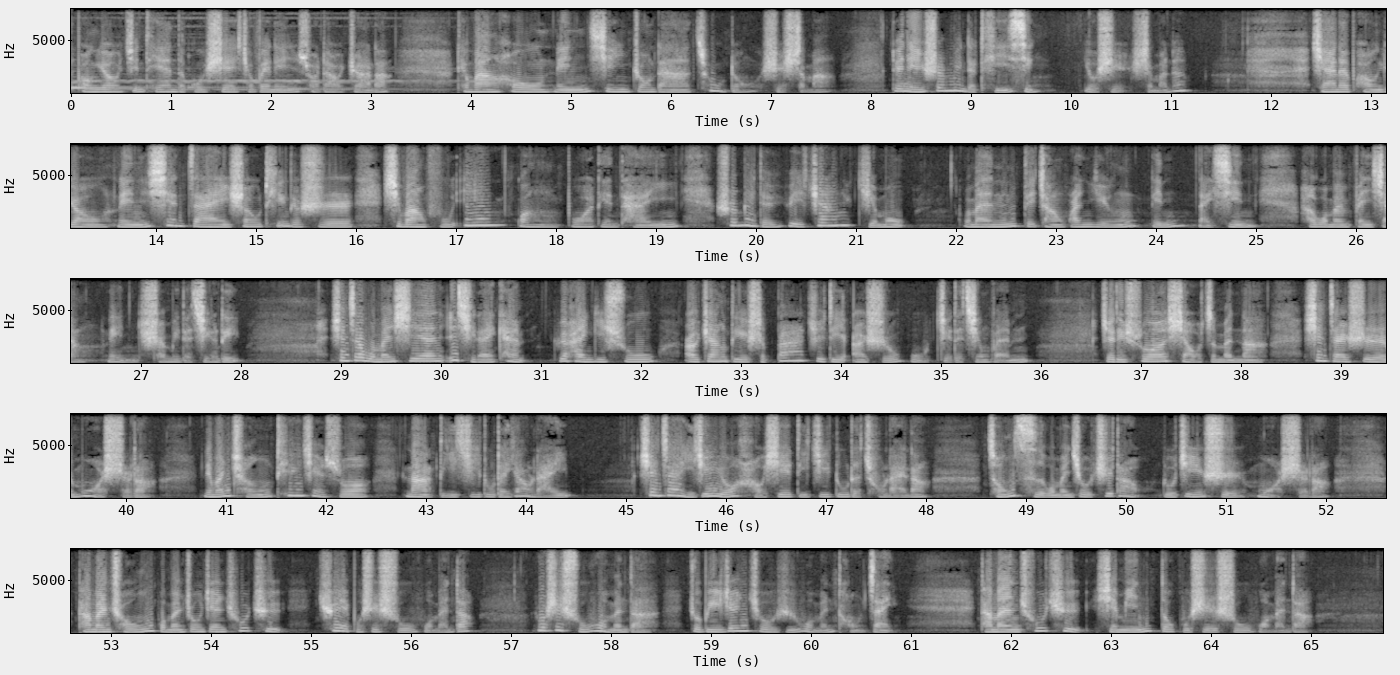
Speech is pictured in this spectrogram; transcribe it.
朋友，今天的故事就为您说到这了。听完后，您心中的触动是什么？对您生命的提醒又是什么呢？亲爱的朋友，您现在收听的是希望福音广播电台《生命的乐章》节目。我们非常欢迎您来信和我们分享您生命的经历。现在我们先一起来看《约翰一书》二章第十八至第二十五节的经文。这里说：“小子们呐，现在是末时了。你们曾听见说那敌基督的要来，现在已经有好些敌基督的出来了。从此我们就知道，如今是末时了。他们从我们中间出去，却不是属我们的；若是属我们的，就必仍旧与我们同在。他们出去，显明都不是属我们的。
